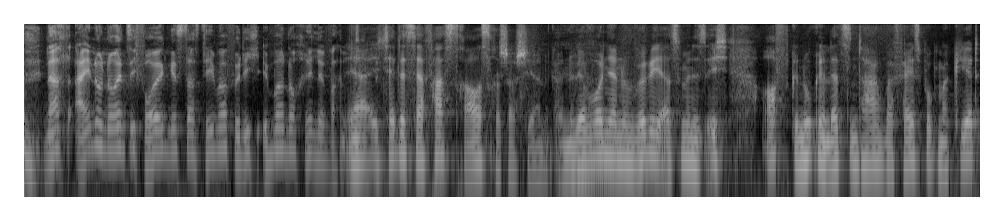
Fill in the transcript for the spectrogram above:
vergönnt. nach 91 Folgen ist das Thema für dich immer noch relevant. Ja, ich hätte es ja fast raus recherchieren können. Wir wurden ja nun wirklich, also zumindest ich, oft genug in den letzten Tagen bei Facebook markiert,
